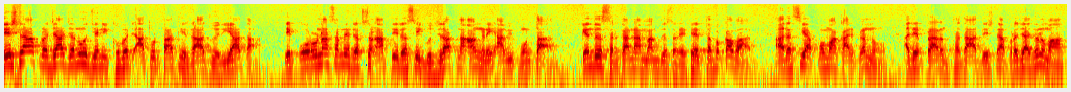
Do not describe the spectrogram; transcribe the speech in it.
દેશના પ્રજાજનો જેની ખૂબ જ આતુરતાથી રાહ જોઈ રહ્યા હતા, તે કોરોના સામે રક્ષણ આપતી રસી ગુજરાતના આંગણે આવી પહોંચતા કેન્દ્ર સરકારના માર્ગદર્શન હેઠળ તબક્કાવાર આ રસી આપવામાં કાર્યક્રમનો આજે પ્રારંભ થતાં દેશના પ્રજાજનોમાં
